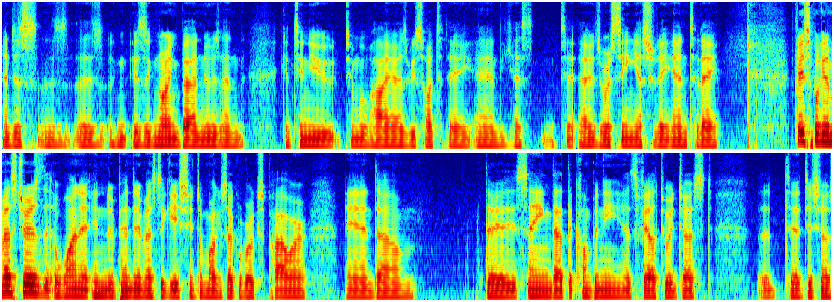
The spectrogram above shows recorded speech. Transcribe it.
and just is is, is ignoring bad news and continue to move higher as we saw today and yes, to, as we're seeing yesterday and today. Facebook investors want an independent investigation into Mark Zuckerberg's power, and um, they're saying that the company has failed to adjust uh, to additional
